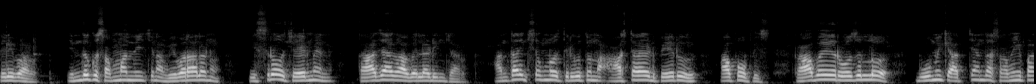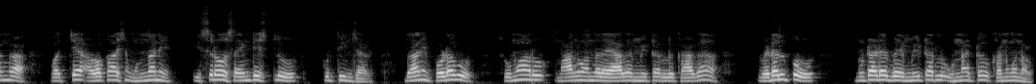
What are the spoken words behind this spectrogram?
తెలిపారు. ఇందుకు సంబంధించిన వివరాలను ఇస్రో చైర్మన్ తాజాగా వెల్లడించారు. అంతరిక్షంలో తిరుగుతున్న ఆస్టరాయిడ్ పేరు ఆపోఫిస్. రాబోయే రోజుల్లో భూమికి అత్యంత సమీపంగా వచ్చే అవకాశం ఉందని ఇస్రో సైంటిస్టులు గుర్తించారు. దాని పొడవు సుమారు నాలుగు వందల యాభై మీటర్లు కాగా వెడల్పు నూట డెబ్బై మీటర్లు ఉన్నట్టు కనుగొన్నారు.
